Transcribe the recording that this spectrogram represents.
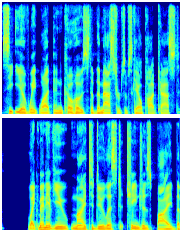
CEO of Wait What and co host of the Masters of Scale podcast. Like many of you, my to do list changes by the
